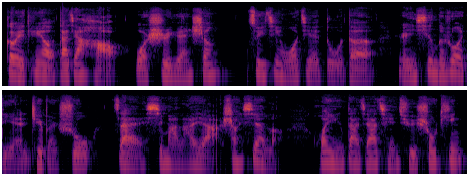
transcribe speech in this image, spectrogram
各位听友，大家好，我是袁生。最近我解读的《人性的弱点》这本书在喜马拉雅上线了，欢迎大家前去收听。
